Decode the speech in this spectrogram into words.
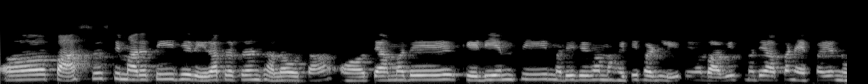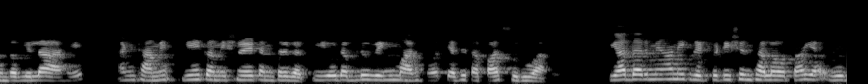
पासष्ट इमारती जे रेरा प्रकरण झाला होता अ, त्यामध्ये सी मध्ये जेव्हा माहिती पडली तेव्हा बावीसमध्ये आपण एफ आय आर नोंदवलेला आहे. आणि ठाणे कमिशनरेट अंतर्गत E ईओडब्ल्यू विंग मार्फत त्याचे तपास सुरू आहे. या दरम्यान एक रिट पिटिशन झालं होतं. या रिट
